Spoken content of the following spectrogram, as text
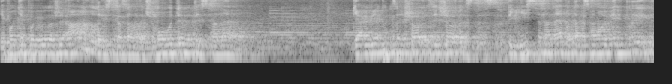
І потім появилися ангели і сказали, чому ви дивитесь на небо? Як він зайшов, зайшов, з- з- піднісся на небо, так само він прийде.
